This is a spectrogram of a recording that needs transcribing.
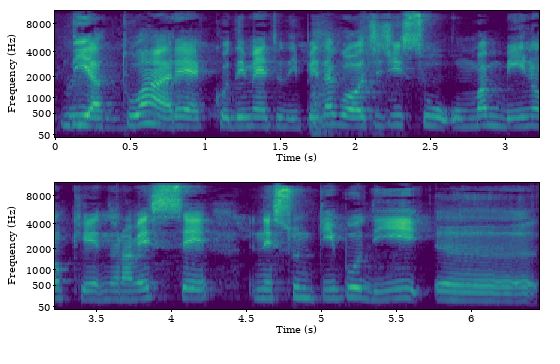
di attuare ecco, dei metodi pedagogici su un bambino che non avesse nessun tipo di eh,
